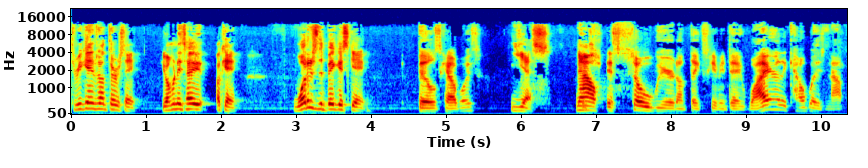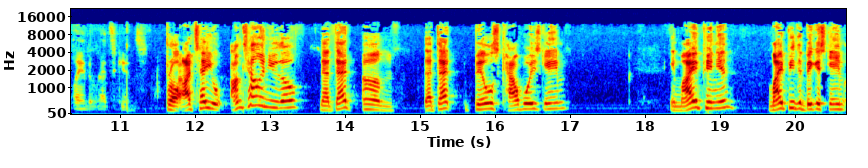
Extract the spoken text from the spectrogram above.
three games on Thursday. You want me to tell you? Okay, what is the biggest game? Bills Cowboys. Yes. Now, Which is so weird on Thanksgiving Day. Why are the Cowboys not playing the Redskins? bro, I tell you, I'm telling you though that that um that that Bills Cowboys game, in my opinion, might be the biggest game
